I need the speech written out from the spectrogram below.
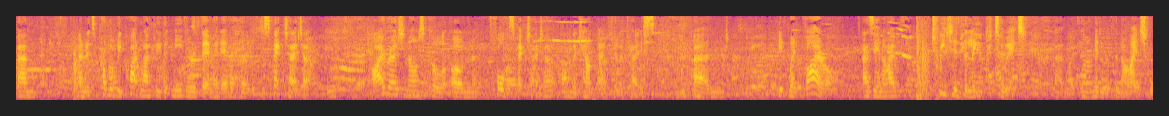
Um, and it's probably quite likely that neither of them had ever heard of The Spectator. I wrote an article on for The Spectator on the Count Dankula case, and it went viral, as in I tweeted the link to it in the middle of the night or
